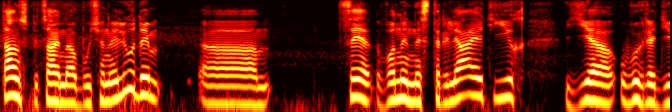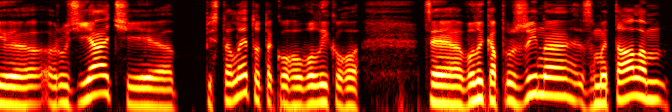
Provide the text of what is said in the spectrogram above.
Там спеціально обучені люди. Е, це вони не стріляють їх, є у вигляді ружя чи пістолету такого великого. Це велика пружина з металом,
